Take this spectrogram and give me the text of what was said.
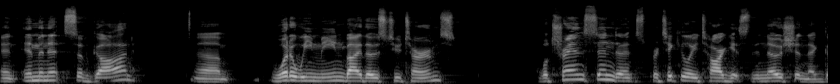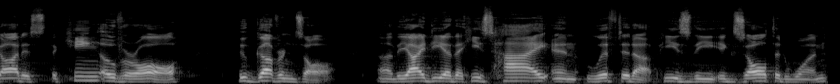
and immanence of God. Um, what do we mean by those two terms? Well, transcendence particularly targets the notion that God is the king over all who governs all. Uh, the idea that he's high and lifted up. He's the exalted one.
